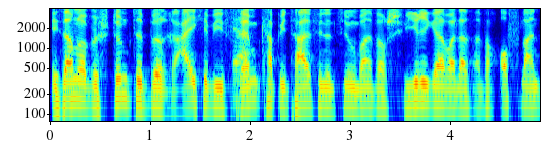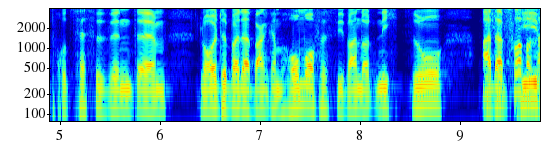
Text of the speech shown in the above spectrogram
Ich sage nur, bestimmte Bereiche wie Fremdkapitalfinanzierung waren einfach schwieriger, weil das einfach Offline-Prozesse sind. Ähm, Leute bei der Bank im Homeoffice, die waren dort nicht so adaptiv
